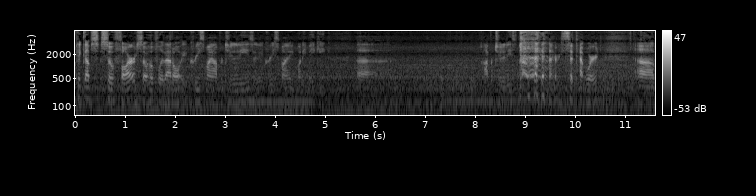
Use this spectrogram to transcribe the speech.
pickups so far. So hopefully that'll increase my opportunities and increase my money making uh, opportunities. I already said that word. Um,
